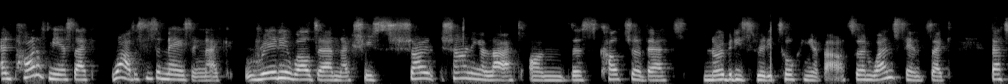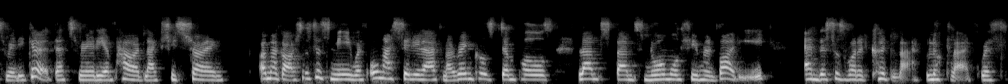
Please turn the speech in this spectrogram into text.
and part of me is like wow this is amazing. Like really well done. Like she's shining a light on this culture that nobody's really talking about. So in one sense like that's really good. That's really empowered. Like she's showing oh my gosh this is me with all my cellulite my wrinkles dimples lumps bumps normal human body. And this is what it could like look like with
